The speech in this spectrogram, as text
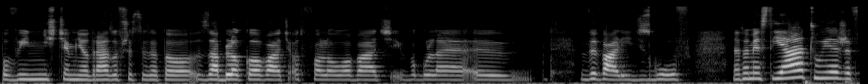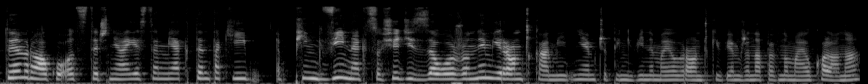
Powinniście mnie od razu wszyscy za to zablokować, odfollowować i w ogóle yy, wywalić z głów. Natomiast ja czuję, że w tym roku od stycznia jestem jak ten taki pingwinek, co siedzi z założonymi rączkami. Nie wiem, czy pingwiny mają rączki, wiem, że na pewno mają kolana.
